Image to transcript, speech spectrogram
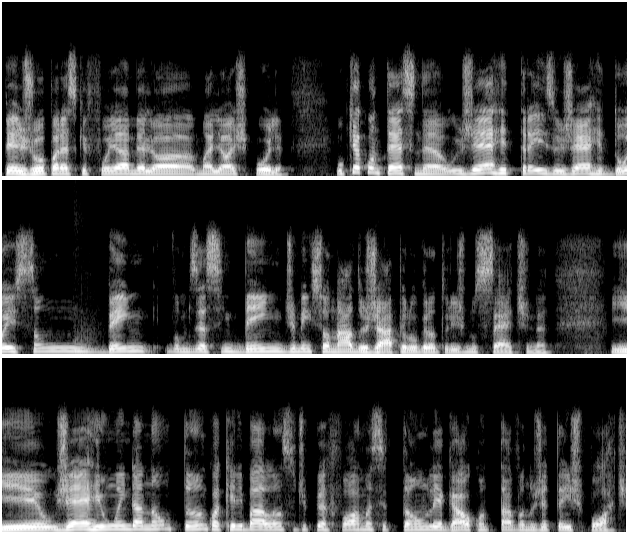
Peugeot parece que foi a melhor, melhor escolha. O que acontece, né? O GR3 e o GR2 são bem, vamos dizer assim, bem dimensionados já pelo Gran Turismo 7, né? E o GR1 ainda não tão com aquele balanço de performance tão legal quanto estava no GT Sport.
